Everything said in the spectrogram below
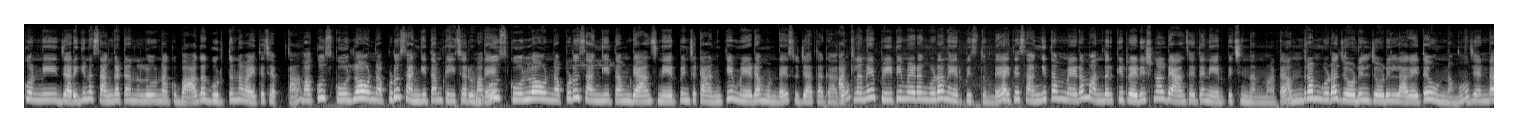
కొన్ని జరిగిన సంఘటనలు నాకు బాగా గుర్తున్నవి అయితే చెప్తా. మాకు స్కూల్లో ఉన్నప్పుడు సంగీతం టీచర్ ఉండే. స్కూల్లో ఉన్నప్పుడు సంగీతం డాన్స్ నేర్పించడానికి మేడం ఉండే సుజాత గారు. అట్లనే పీటీ మేడం కూడా నేర్పిస్తుండే. అయితే సంగీతం మేడం అందరికి ట్రెడిషనల్ డ్యాన్స్ అయితే నేర్పించింది అనమాట అందరం కూడా జోడీలు జోడీలు లాగైతే అయితే ఉన్నాము. జెండా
